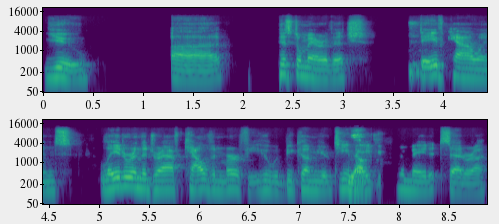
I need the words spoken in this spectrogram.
you, uh, Pistol Maravich, Dave Cowens, later in the draft, Calvin Murphy, who would become your teammate, yep. your roommate, et cetera.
